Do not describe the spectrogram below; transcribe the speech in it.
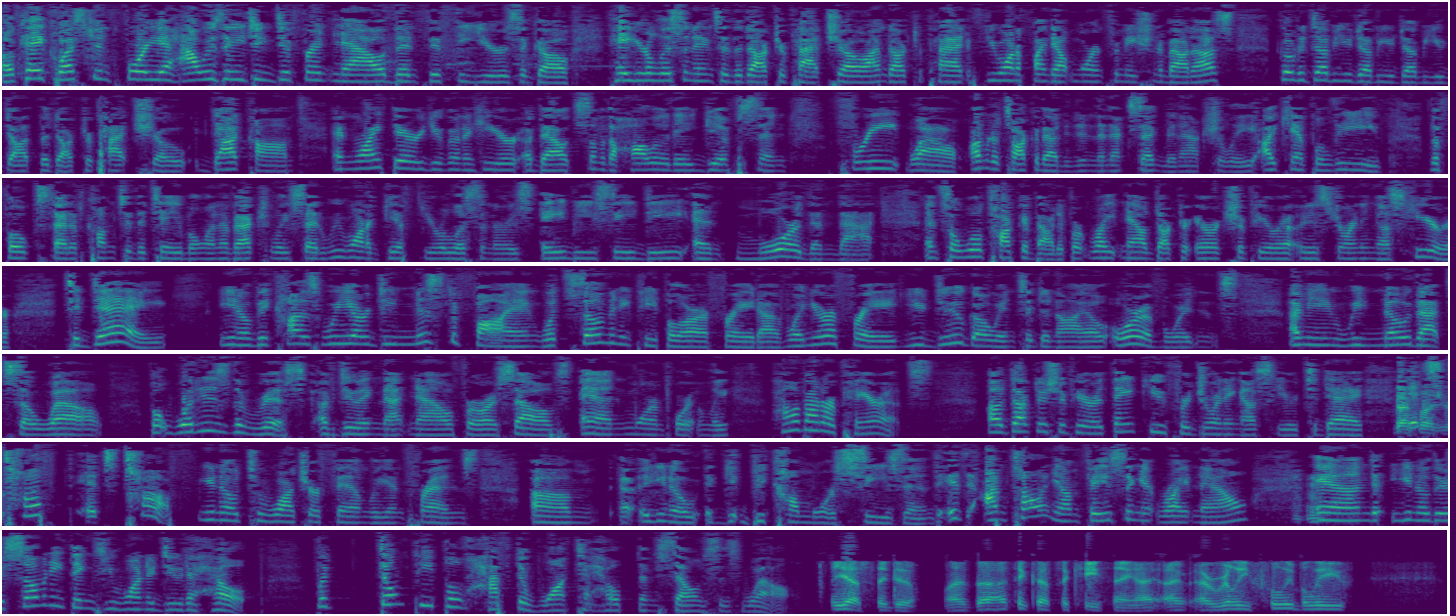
Okay, question for you. How is aging different now than 50 years ago? Hey, you're listening to the Dr. Pat Show. I'm Dr. Pat. If you want to find out more information about us, go to www.thedrpatshow.com and right there you're going to hear about some of the holiday gifts and free, wow, I'm going to talk about it in the next segment actually. I can't believe the folks that have come to the table and have actually said, we want to gift your listeners A, B, C, D, and more than that. And so we'll talk about it. But right now, Dr. Eric Shapira is joining us here today you know, because we are demystifying what so many people are afraid of. When you're afraid, you do go into denial or avoidance. I mean, we know that so well. But what is the risk of doing that now for ourselves? And more importantly, how about our parents? Uh, Dr. Shapira, thank you for joining us here today. My it's pleasure. tough. It's tough, you know, to watch our family and friends, um, uh, you know, get, become more seasoned. It, I'm telling you, I'm facing it right now, Mm-hmm. and you know, there's so many things you want to do to help, but don't people have to want to help themselves as well? Yes, they do. I, I think that's a key thing. I, I, I really fully believe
